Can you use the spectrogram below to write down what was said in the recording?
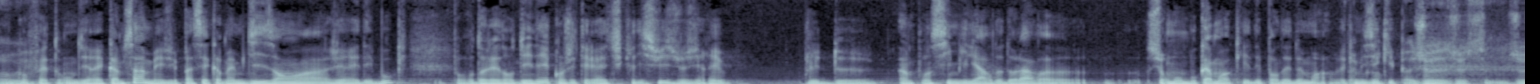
Donc Oui. en fait, on dirait comme ça, mais j'ai passé quand même 10 ans à gérer des books. Pour vous donner l'ordre d'idée, quand j'étais chez Crédit Suisse, je gérais plus de 1,6 milliard de dollars euh, sur mon book à moi, qui dépendait de moi, avec mes équipes. Je, je, je,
